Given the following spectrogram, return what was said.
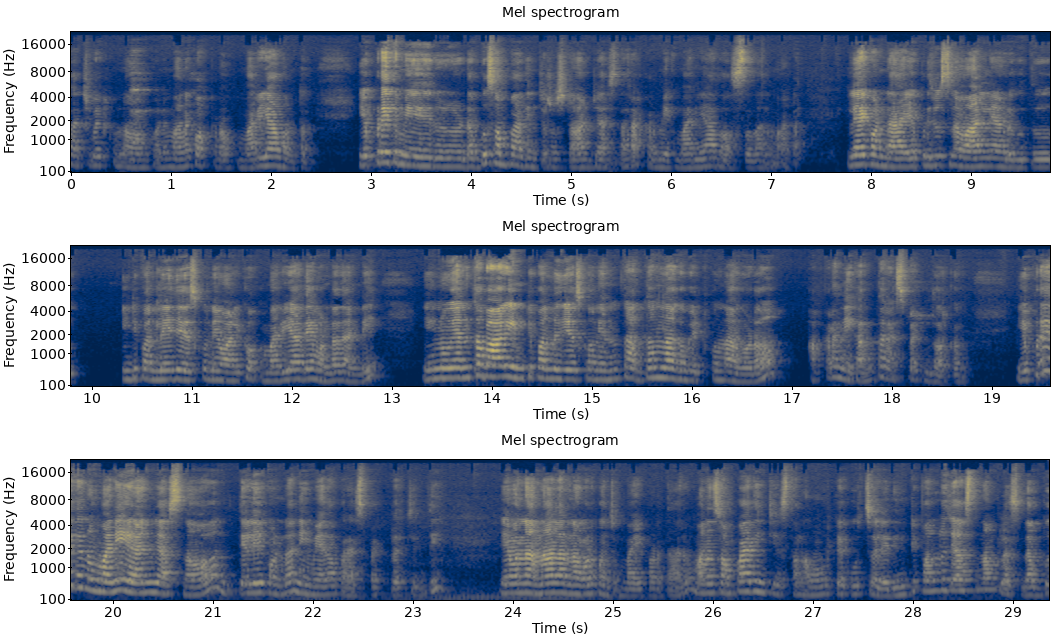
ఖర్చు పెట్టుకున్నాం అనుకోండి మనకు అక్కడ ఒక మర్యాద ఉంటుంది. ఎప్పుడైతే మీరు డబ్బు సంపాదించడం స్టార్ట్ చేస్తారో అక్కడ మీకు మర్యాద వస్తుంది అనమాట లేకుండా ఎప్పుడు చూసినా వాళ్ళని అడుగుతూ ఇంటి పనులే చేసుకునే వాళ్ళకి ఒక మర్యాదే ఉండదండి. నువ్వు ఎంత బాగా ఇంటి పనులు చేసుకొని ఎంత అర్థంలాగా పెట్టుకున్నా కూడా అక్కడ నీకు అంత రెస్పెక్ట్ దొరకదు. ఎప్పుడైతే నువ్వు మనీ ఎర్న్ చేస్తున్నావో తెలియకుండా నీ మీద ఒక రెస్పెక్ట్ వచ్చింది ఏమన్నా అనాలన్నా కూడా కొంచెం భయపడతారు. మనం సంపాదించి ఇస్తున్నాం ఊరికే కూర్చోలేదు. ఇంటి పనులు చేస్తున్నాం ప్లస్ డబ్బు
